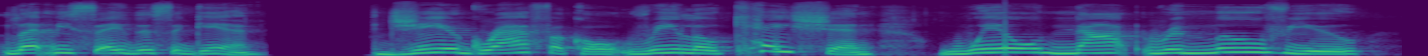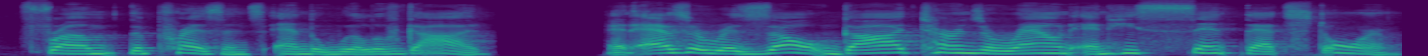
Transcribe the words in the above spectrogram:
Let me say this again. Geographical relocation will not remove you from the presence and the will of God. And as a result, God turns around and he sent that storm.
